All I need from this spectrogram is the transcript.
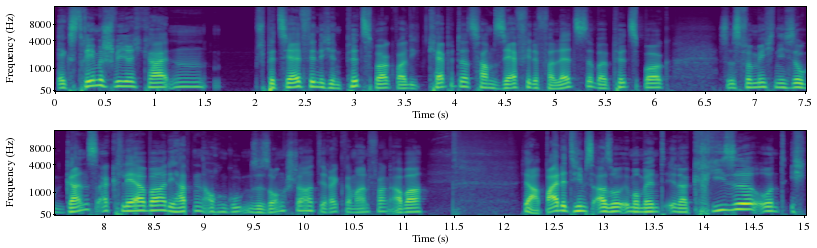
Extreme Schwierigkeiten, speziell finde ich in Pittsburgh, weil die Capitals haben sehr viele Verletzte. Bei Pittsburgh es ist für mich nicht so ganz erklärbar. Die hatten auch einen guten Saisonstart direkt am Anfang, aber ja, beide Teams also im Moment in einer Krise und ich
